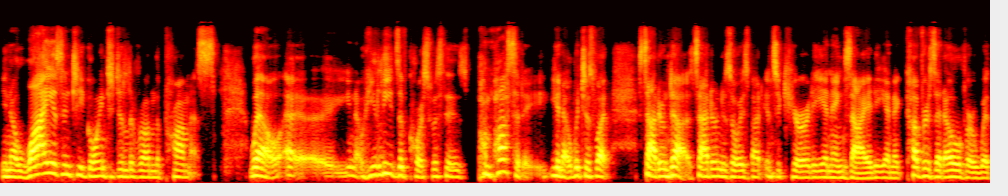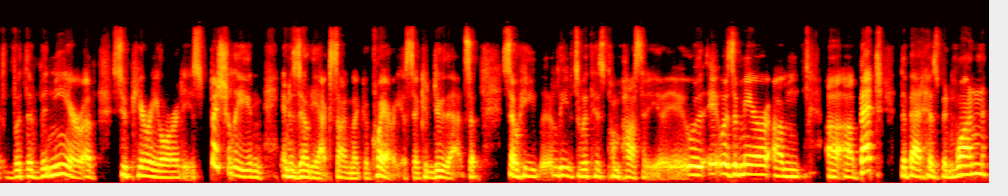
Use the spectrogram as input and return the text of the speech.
You know, why isn't he going to deliver on the promise? Well, uh, you know, he leads, of course, with his pomposity, you know, which is what Saturn does. Saturn is always about insecurity and anxiety, and it covers it over with, with the veneer of superiority, especially in, in a zodiac sign like Aquarius. It can do that. So, so he leads with his pomposity. It was, it was a mere um, uh, bet. The bet has been won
